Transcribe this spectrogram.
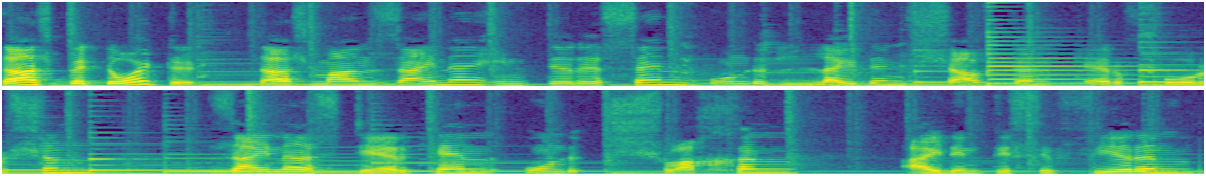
Das bedeutet, dass man seine Interessen und Leidenschaften erforschen, seine Stärken und Schwachen identifizieren,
